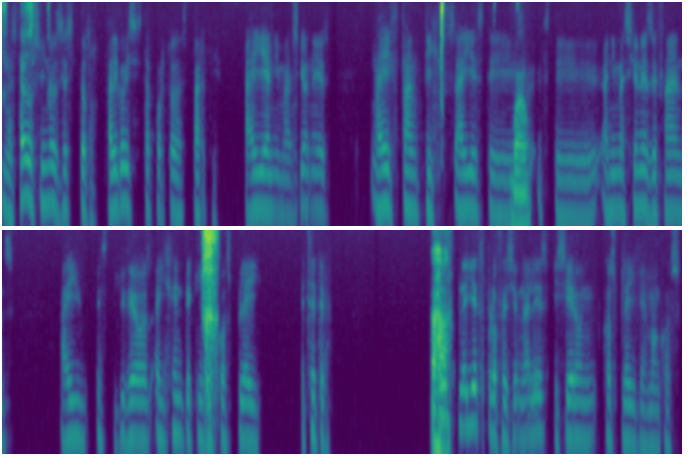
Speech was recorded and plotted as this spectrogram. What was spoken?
En Estados Unidos es todo. Fall Guys está por todas partes. Hay animaciones, hay fanfics, hay este, Wow. este animaciones de fans, hay este, videos, hay gente que hizo cosplay, etcétera. Cosplayers profesionales hicieron cosplay de Among Us.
